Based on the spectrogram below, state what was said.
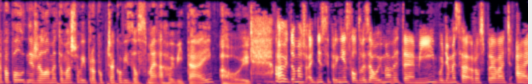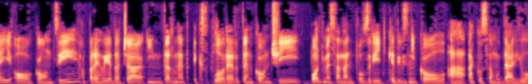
popoludne želáme Tomášovi Prokopčakovi z Osme. Ahoj, vítaj. Ahoj. Ahoj Tomáš, aj dnes si priniesol dve zaujímavé témy. Budeme sa rozprávať aj o konci a prehliadača Internet Explorer. Ten končí. Poďme sa naň pozrieť, kedy vznikol a ako sa mu darilo.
